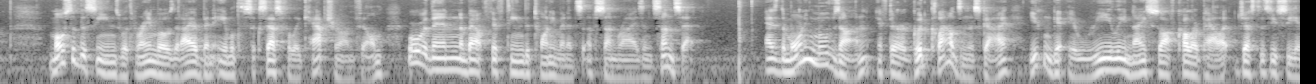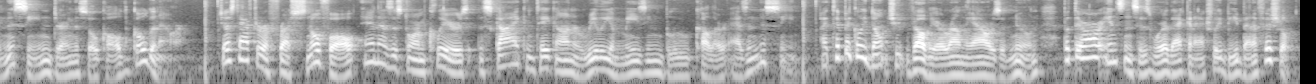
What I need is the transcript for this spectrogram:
Most of the scenes with rainbows that I have been able to successfully capture on film were within about 15 to 20 minutes of sunrise and sunset. As the morning moves on, if there are good clouds in the sky, you can get a really nice soft color palette just as you see in this scene during the so-called golden hour. Just after a fresh snowfall and as the storm clears, the sky can take on a really amazing blue color as in this scene. I typically don't shoot Velvia around the hours of noon, but there are instances where that can actually be beneficial.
